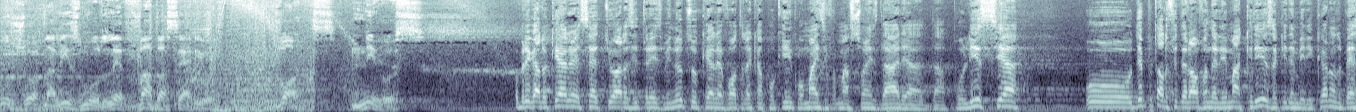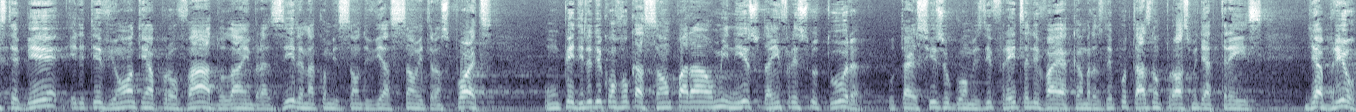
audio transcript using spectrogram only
O jornalismo levado a sério. Vox News. Obrigado, Keller. Sete horas e três minutos. O Keller volta daqui a pouquinho com mais informações da área da polícia. O deputado federal Vanderlei Macris, aqui da Americana, do PSTB, ele teve ontem aprovado lá em Brasília, na Comissão de Viação e Transportes, um pedido de convocação para o ministro da Infraestrutura, o Tarcísio Gomes de Freitas. Ele vai à Câmara dos Deputados no próximo dia 3 de abril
